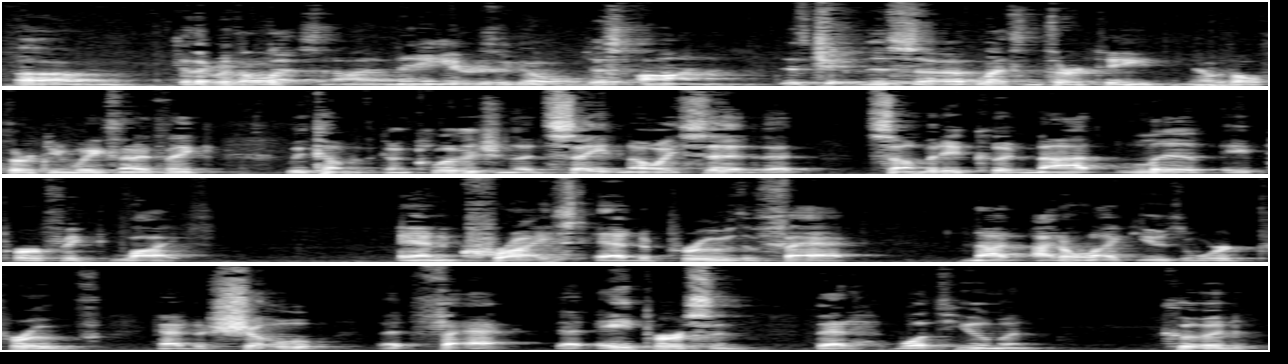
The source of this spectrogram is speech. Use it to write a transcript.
Because um, there was a lesson on it many years ago, just on this, this uh, lesson 13, you know, the whole 13 weeks. And I think we come to the conclusion that Satan always said that somebody could not live a perfect life. And Christ had to prove the fact, not, I don't like to use the word prove, had to show that fact that a person that was human could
